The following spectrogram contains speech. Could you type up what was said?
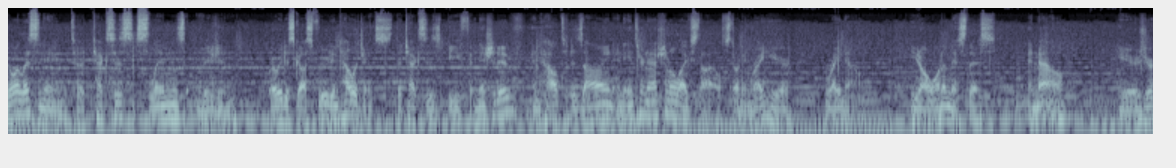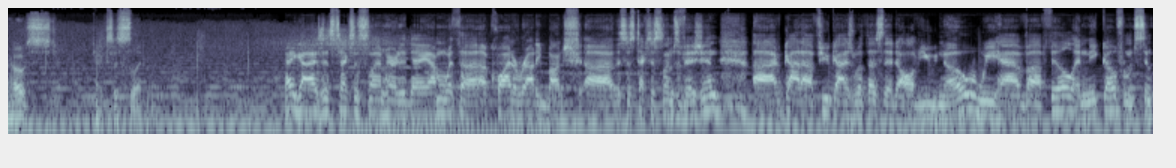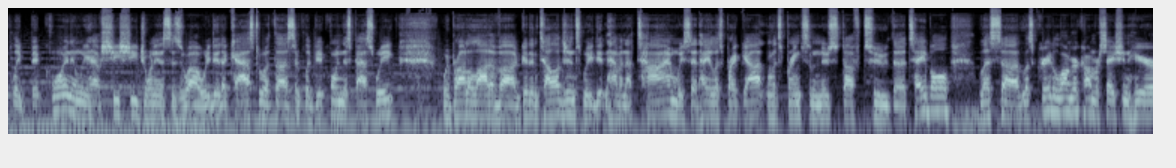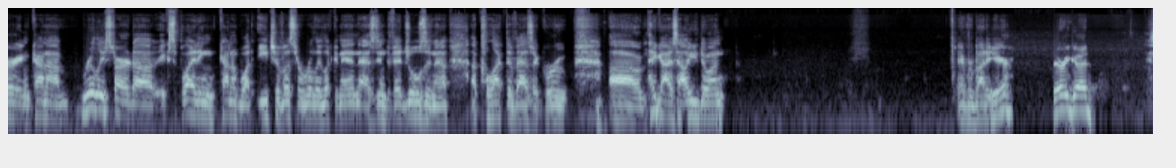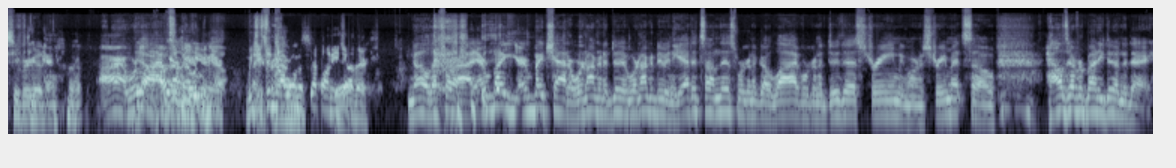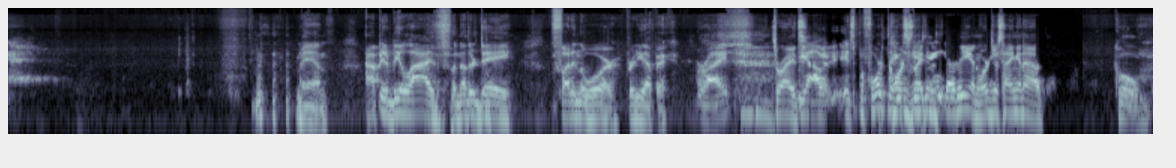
You're listening to Texas Slim's Vision, where we discuss food intelligence, the Texas Beef Initiative, and how to design an international lifestyle starting right here, right now. You don't want to miss this. And now, here's your host, Texas Slim. Hey guys, it's Texas Slim here today. I'm with a, a quite a rowdy bunch. Uh, this is Texas Slim's Vision. Uh, I've got a few guys with us that all of you know. We have uh, Phil and Nico from Simply Bitcoin, and we have Shishi joining us as well. We did a cast with uh, Simply Bitcoin this past week. We brought a lot of uh, good intelligence. We didn't have enough time. We said, "Hey, let's break out and let's bring some new stuff to the table. Let's uh, let's create a longer conversation here and kind of really start explaining kind of of what each of us are really looking in as individuals and a, a collective as a group. Um, hey guys, how you doing? Everybody here? Very good. Super good. Okay. All right, we're yeah, live. Yeah, we, we just did not all want to step on each yeah. other. No, that's all right. Everybody, everybody, chatter. We're not going to do. We're not going to do any edits on this. We're going to go live. We're going to do this stream, and we're going to stream it. So, how's everybody doing today? Man, happy to be alive. Another day, fighting the war. Pretty epic. Right. That's right. Yeah, it's before Thanksgiving. Corn's nice and steady, and we're just hanging out. Cool.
